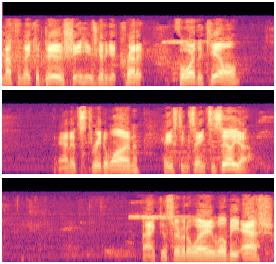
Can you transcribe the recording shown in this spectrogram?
Nothing they could do. Sheehy's going to get credit for the kill. And it's three to one, Hastings St. Cecilia. Back to serve it away will be Esch.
